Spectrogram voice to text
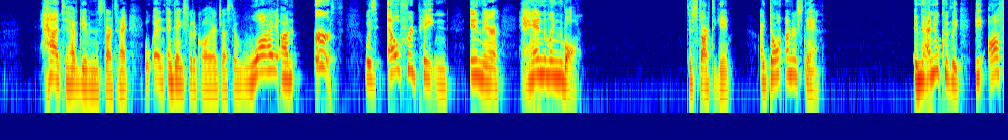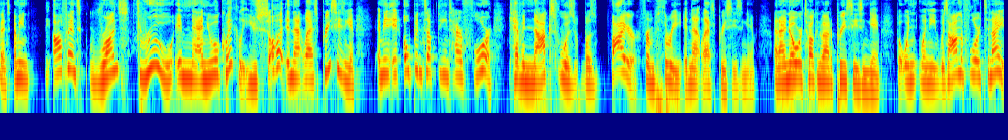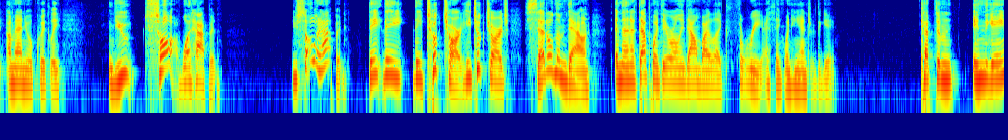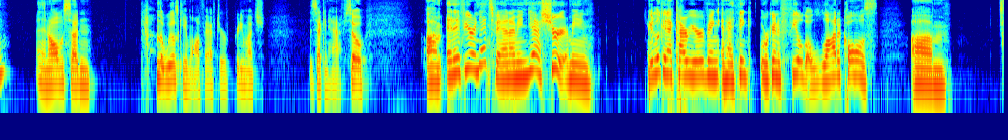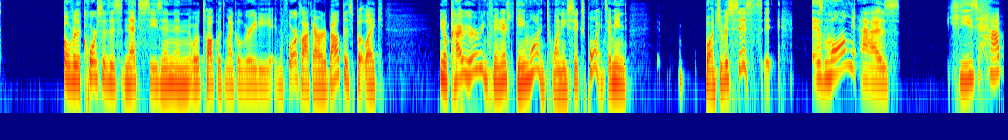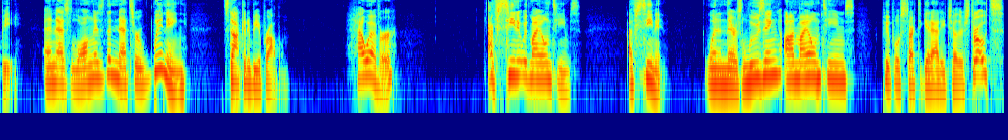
Had to have given the start tonight. And, and thanks for the call there, Justin. Why on earth was Elfrid Payton in there handling the ball to start the game? I don't understand. Immanuel Quickley, the offense. I mean, the offense runs through Immanuel Quickley. You saw it in that last preseason game. I mean, it opens up the entire floor. Kevin Knox was was fire from three in that last preseason game. And I know we're talking about a preseason game, but when when he was on the floor tonight, Immanuel Quickley, you saw what happened. You saw what happened. They they they took charge. He took charge, settled them down, and then at that point they were only down by like three, I think, when he entered the game. Kept him in the game, and then all of a sudden, the wheels came off after pretty much the second half. So, um, and if you're a Nets fan, I mean, yeah, sure. I mean, you're looking at Kyrie Irving, and I think we're going to field a lot of calls um, over the course of this Nets season, and we'll talk with Michael Grady in the four o'clock hour about this. But like, you know, Kyrie Irving finished game one, 26 points. I mean, bunch of assists. As long as he's happy and as long as the Nets are winning, it's not going to be a problem. However, I've seen it with my own teams. I've seen it. When there's losing on my own teams, people start to get at each other's throats.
